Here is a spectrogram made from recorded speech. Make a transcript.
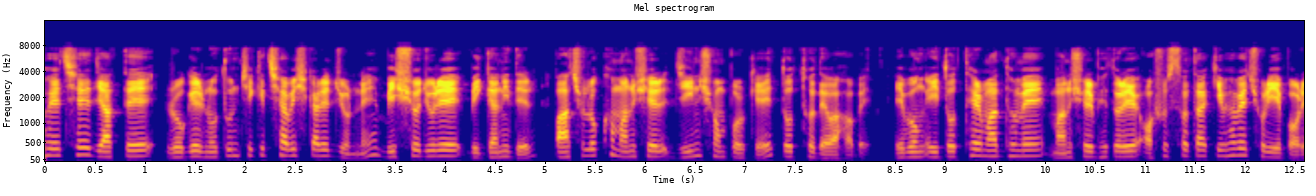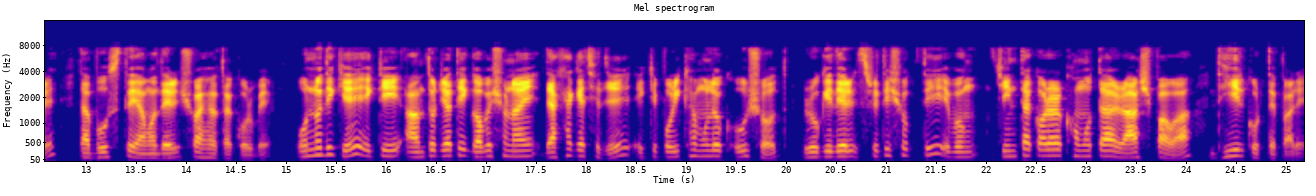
হয়েছে যাতে রোগের নতুন চিকিৎসা আবিষ্কারের জন্য বিশ্বজুড়ে বিজ্ঞানীদের পাঁচ লক্ষ মানুষের জিন সম্পর্কে তথ্য দেওয়া হবে এবং এই তথ্যের মাধ্যমে মানুষের ভেতরে অসুস্থতা কীভাবে ছড়িয়ে পড়ে তা বুঝতে আমাদের সহায়তা করবে। অন্যদিকে একটি আন্তর্জাতিক গবেষণায় দেখা গেছে যে একটি পরীক্ষামূলক ঔষধ রোগীদের স্মৃতিশক্তি এবং চিন্তা করার ক্ষমতা হ্রাস পাওয়া ধীর করতে পারে,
